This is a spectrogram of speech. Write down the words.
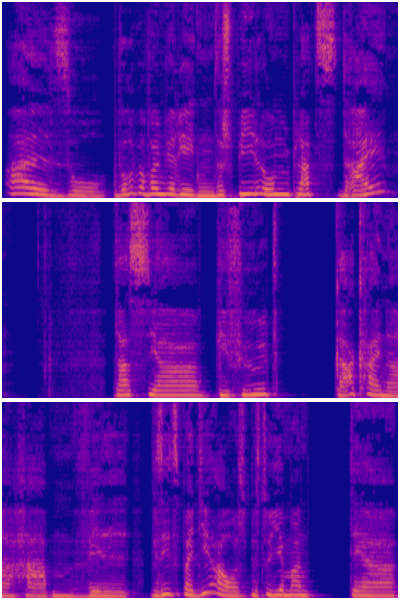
Also, worüber wollen wir reden? Das Spiel um Platz drei, das ja gefühlt gar keiner haben will. Wie sieht's bei dir aus? Bist du jemand, der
